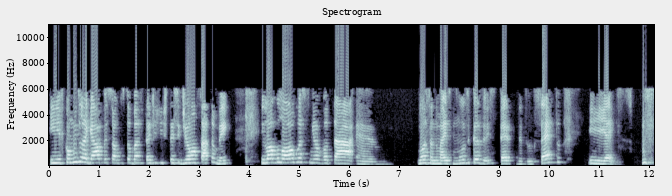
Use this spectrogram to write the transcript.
e ficou muito legal, o pessoal gostou bastante, a gente decidiu lançar também. E logo, logo, assim, eu vou estar tá, é, lançando mais músicas, eu espero que dê tudo certo, e é isso.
